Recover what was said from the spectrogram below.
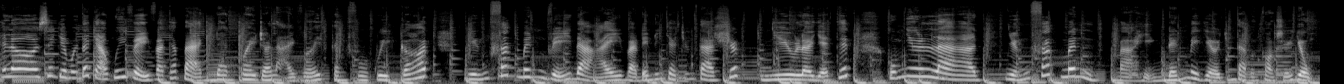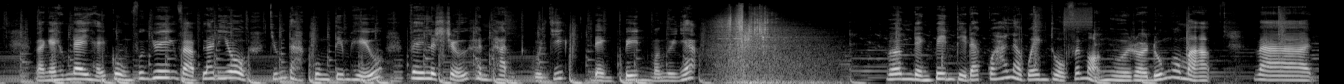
Hello, xin chào mừng tất cả quý vị và các bạn đang quay trở lại với Thankful We Got Những phát minh vĩ đại và đem đến cho chúng ta rất nhiều lời giải thích Cũng như là những phát minh mà hiện đến bây giờ chúng ta vẫn còn sử dụng. Và ngày hôm nay hãy cùng Phương Duyên và Pladio chúng ta cùng tìm hiểu về lịch sử hình thành của chiếc đèn pin mọi người nhé. Vâng, đèn pin thì đã quá là quen thuộc với mọi người rồi đúng không ạ? Và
